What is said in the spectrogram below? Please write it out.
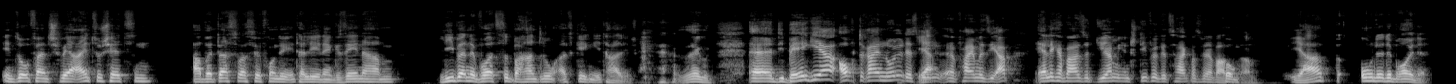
insofern schwer einzuschätzen, aber das, was wir von den Italienern gesehen haben, lieber eine Wurzelbehandlung als gegen Italien. Sehr gut. Äh, die Belgier auch 3-0, deswegen Ja. äh, feiern wir sie ab. Ehrlicherweise, die haben ihren Stiefel gezeigt, was wir erwartet Punkt. haben. Ja, ohne De Bruyne,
